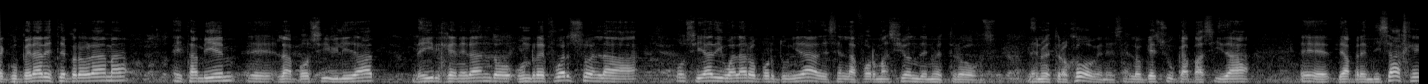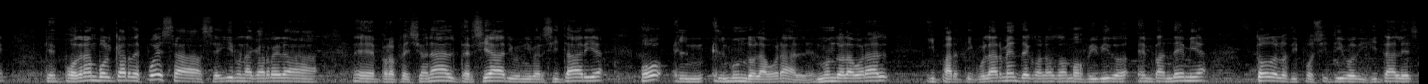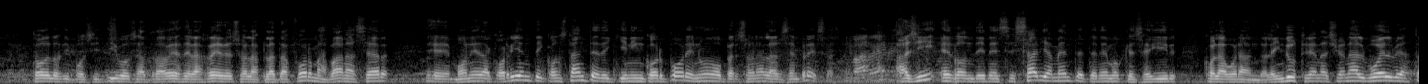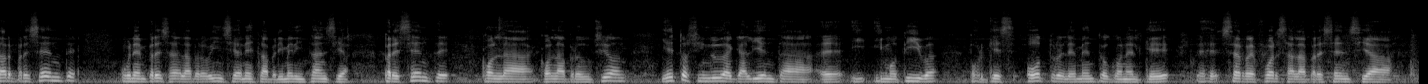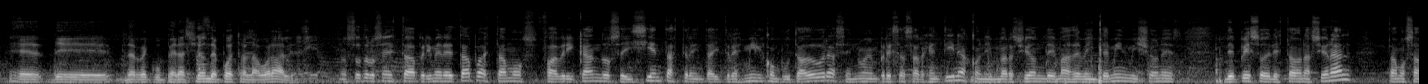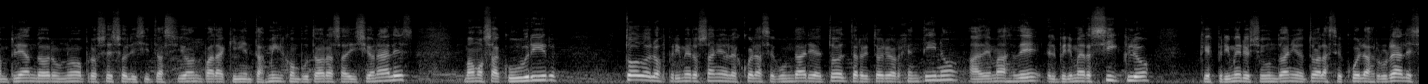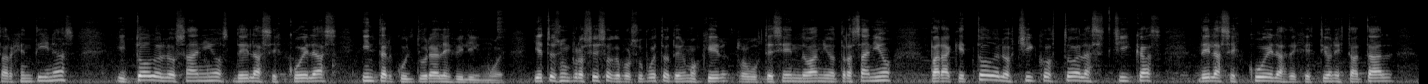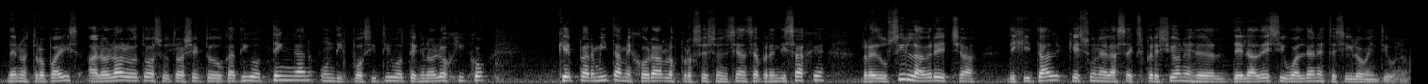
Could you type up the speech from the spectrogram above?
Recuperar este programa es también eh, la posibilidad de ir generando un refuerzo en la posibilidad de igualar oportunidades en la formación de nuestros, de nuestros jóvenes, en lo que es su capacidad eh, de aprendizaje, que podrán volcar después a seguir una carrera eh, profesional, terciaria, universitaria o el, el mundo laboral. El mundo laboral y particularmente con lo que hemos vivido en pandemia, todos los dispositivos digitales, todos los dispositivos a través de las redes o las plataformas van a ser eh, moneda corriente y constante de quien incorpore nuevo personal a las empresas. Allí es donde necesariamente tenemos que seguir colaborando. La industria nacional vuelve a estar presente, una empresa de la provincia en esta primera instancia presente con la, con la producción y esto sin duda que alienta eh, y, y motiva porque es otro elemento con el que eh, se refuerza la presencia eh, de, de, recuperación de puestos laborales. Nosotros en esta primera etapa estamos fabricando 633.000 computadoras en nueve empresas argentinas con inversión de más de 20 mil millones de pesos del Estado Nacional. Estamos ampliando ahora un nuevo proceso de licitación para 500.000 computadoras adicionales. Vamos a cubrir todos los primeros años de la escuela secundaria de todo el territorio argentino, además del el primer ciclo, que es primero y segundo año de todas las escuelas rurales argentinas, y todos los años de las escuelas interculturales bilingües. Y esto es un proceso que por supuesto tenemos que ir robusteciendo año tras año para que todos los chicos, todas las chicas de las escuelas de gestión estatal de nuestro país, a lo largo de todo su trayecto educativo, tengan un dispositivo tecnológico que permita mejorar los procesos de enseñanza-aprendizaje, reducir la brecha digital, que es una de las expresiones de la desigualdad en este siglo XXI.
